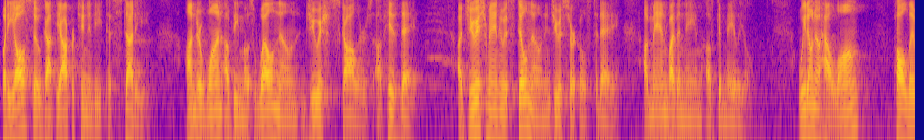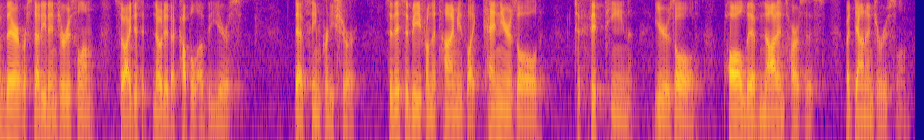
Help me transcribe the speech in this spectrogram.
But he also got the opportunity to study under one of the most well known Jewish scholars of his day, a Jewish man who is still known in Jewish circles today, a man by the name of Gamaliel. We don't know how long Paul lived there or studied in Jerusalem, so I just noted a couple of the years that seem pretty sure. So this would be from the time he's like 10 years old to 15 years old. Paul lived not in Tarsus, but down in Jerusalem.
